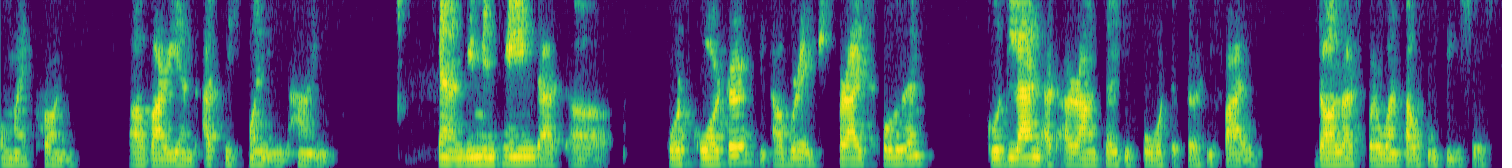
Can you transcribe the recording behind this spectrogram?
Omicron uh, variant at this point in time. And we maintain that uh, fourth quarter, the average price for them could land at around 34 to 35 dollars per 1,000 pieces.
